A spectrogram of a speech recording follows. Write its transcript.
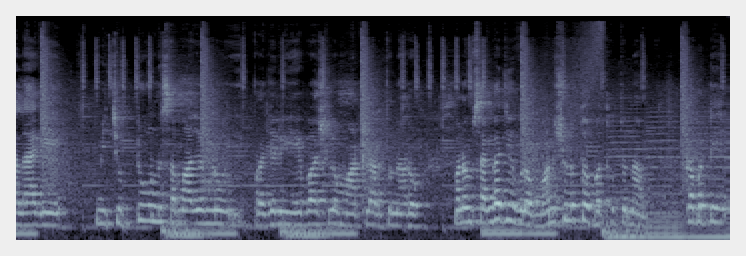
అలాగే మీ చుట్టూ ఉన్న సమాజంలో ప్రజలు ఏ భాషలో మాట్లాడుతున్నారో మనం సంఘజీవులం మనుషులతో బతుకుతున్నాం. కాబట్టి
